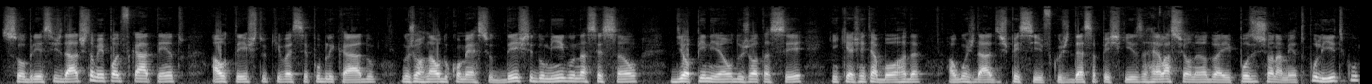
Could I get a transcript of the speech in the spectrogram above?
sobre esses dados também pode ficar atento ao texto que vai ser publicado no Jornal do Comércio deste domingo, na sessão de opinião do JC, em que a gente aborda alguns dados específicos dessa pesquisa relacionando aí posicionamento político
